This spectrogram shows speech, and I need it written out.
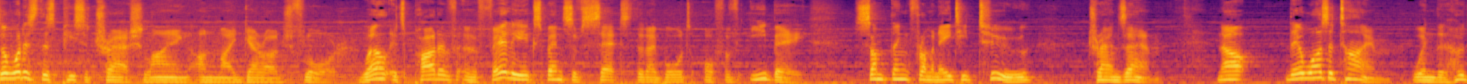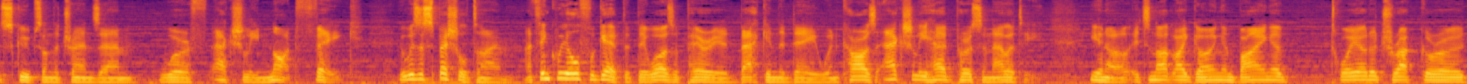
So what is this piece of trash lying on my garage floor? Well, it's part of a fairly expensive set that I bought off of eBay. Something from an 82 Trans Am. Now, there was a time when the hood scoops on the Trans Am were actually not fake. It was a special time. I think we all forget that there was a period back in the day when cars actually had personality. You know, it's not like going and buying a Toyota truck or a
